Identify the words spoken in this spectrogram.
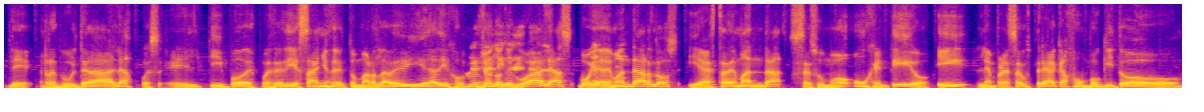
de Red Bull te da alas, pues el tipo después de 10 años de tomar la bebida dijo, yo no tengo alas, voy a demandarlos y a esta demanda se sumó un gentío. Y la empresa austriaca fue un poquito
